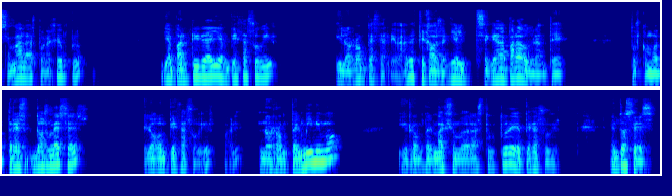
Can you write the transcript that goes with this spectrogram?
semanas, por ejemplo, y a partir de ahí empieza a subir y lo rompe hacia arriba. Fijaos, aquí él se queda parado durante pues como tres, dos meses y luego empieza a subir, ¿vale? No rompe el mínimo y rompe el máximo de la estructura y empieza a subir. Entonces,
